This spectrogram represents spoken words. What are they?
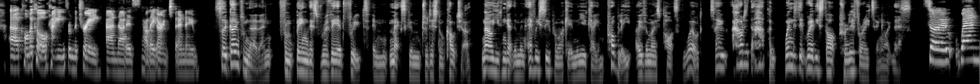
uh, comical hanging from the tree. And that is how they earned their name. So going from there then, from being this revered fruit in Mexican traditional culture, now you can get them in every supermarket in the UK and probably over most parts of the world. So how did that happen? When did it really start proliferating like this? So when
